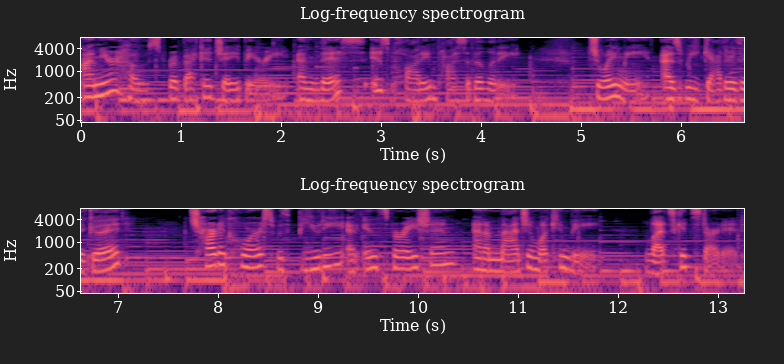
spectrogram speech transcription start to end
I'm your host, Rebecca J. Berry, and this is Plotting Possibility. Join me as we gather the good, chart a course with beauty and inspiration, and imagine what can be. Let's get started.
